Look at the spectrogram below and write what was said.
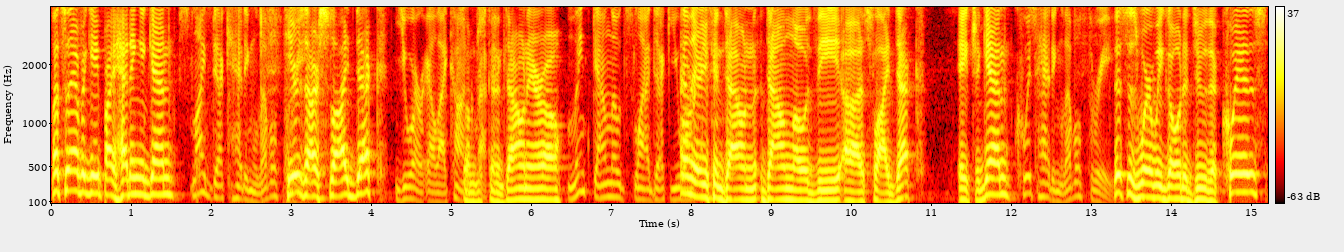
Let's navigate by heading again. Slide deck heading level three. Here's our slide deck. URL icon. So I'm just going to down arrow. Link download slide deck URL. And there you can down download the uh, slide deck. H again. Quiz heading level three. This is where we go to do the quiz.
